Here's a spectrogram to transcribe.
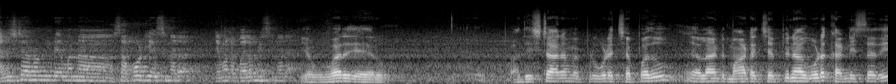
అధిష్టానం నుండి ఏమైనా సపోర్ట్ చేస్తున్నారా? ఏమైనా బలం ఇస్తున్నారా? ఎవ్వరు చేయరు. అధిష్టానం ఎప్పుడు కూడా చెప్పదు. ఎలాంటి మాట చెప్పినా కూడా ఖండిస్తుంది.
